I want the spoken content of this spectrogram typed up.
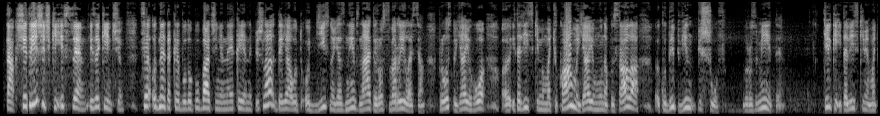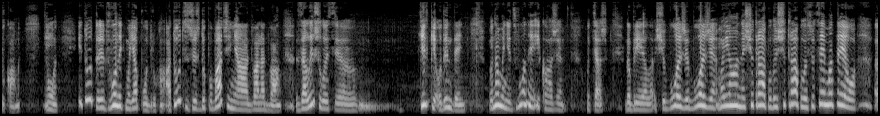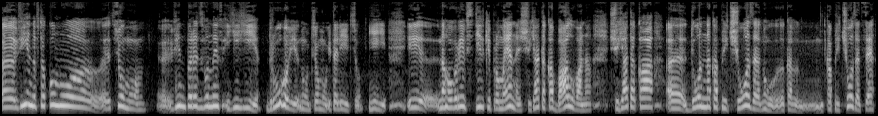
Так, ще трішечки і все, і закінчу. Це одне таке було побачення, на яке я не пішла, де я от, от дійсно я з ним, знаєте, розсварилася. Просто я його е, італійськими матюками, я йому написала, куди б він пішов. Ви розумієте? Тільки італійськими матюками. От. І тут е, дзвонить моя подруга. А тут ж до побачення 2 на 2 залишилось е, тільки один день. Вона мені дзвонить і каже: оця ж Габріела, що Боже, Боже, Маріанна, що трапилось, що трапилось? Оцей Матео, е, він в такому цьому він передзвонив її другові, ну цьому італійцю, її, і наговорив стільки про мене, що я така балувана, що я така донна капрічоза. Ну капрічоза це.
